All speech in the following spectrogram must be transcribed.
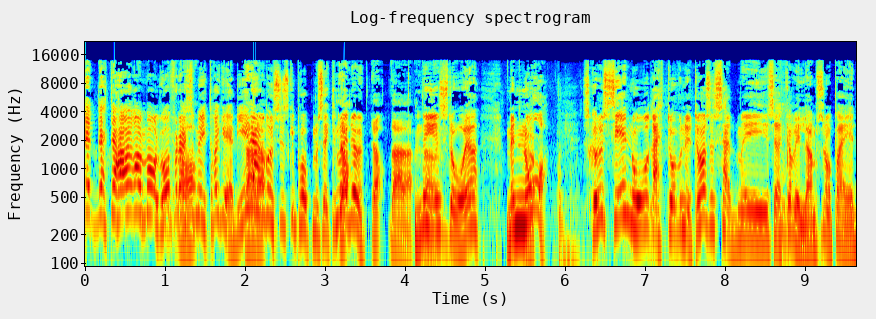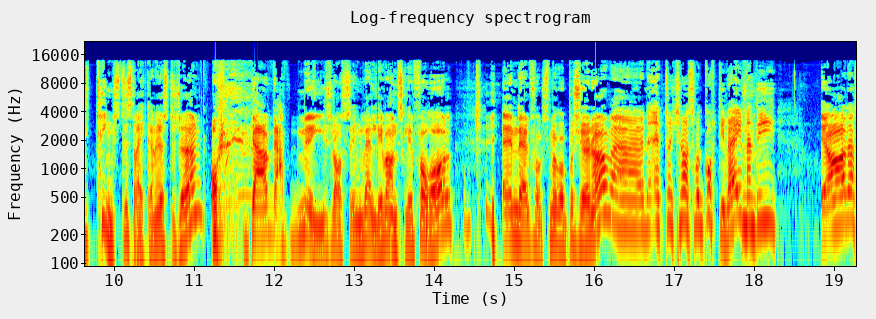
det, dette her rammer alvor, for det er så mye tragedie i den russiske popmusikken. ja, vet du. ja, det er det. Mye historie. Men nå skal du se nå rett over nyttår, så setter vi i Cirka Williamsen opp på en av de tyngste streikene i Østersjøen. Okay. Det har vært mye slåssing, veldig vanskelige forhold. En del folk som har gått på sjøen òg. Jeg tror ikke noe som har gått i vei, men de Ja, det,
